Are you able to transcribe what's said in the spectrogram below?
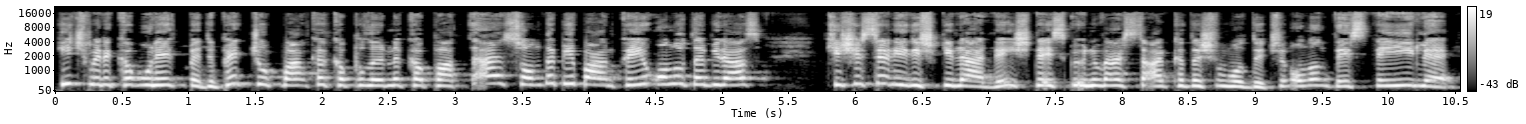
Hiçbiri kabul etmedi. Pek çok banka kapılarını kapattı. En sonunda bir bankayı onu da biraz kişisel ilişkilerle işte eski üniversite arkadaşım olduğu için onun desteğiyle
